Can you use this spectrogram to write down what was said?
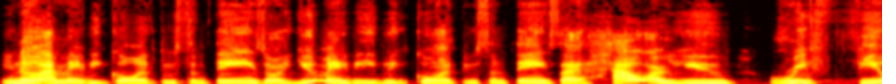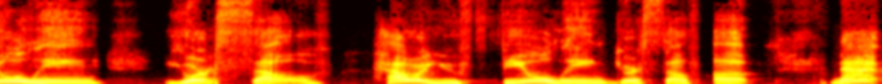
you know I may be going through some things or you may be going through some things like how are you refueling yourself? How are you fueling yourself up? Not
